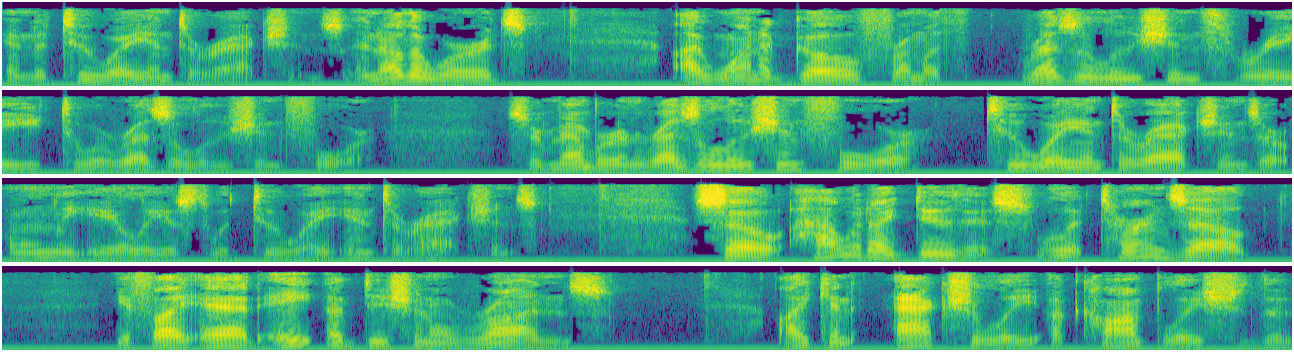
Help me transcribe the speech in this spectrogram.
and the two-way interactions. In other words, I want to go from a resolution 3 to a resolution 4. So remember, in resolution 4, two-way interactions are only aliased with two-way interactions. So how would I do this? Well, it turns out if I add eight additional runs, I can actually accomplish the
